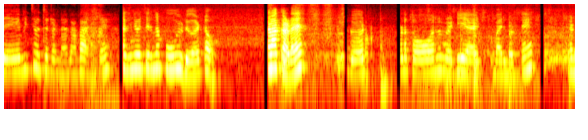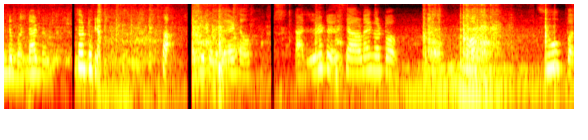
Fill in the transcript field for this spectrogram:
വേവിച്ച് വെച്ചിട്ടുണ്ടായിരുന്നു. അതാണിത് അരിഞ്ഞു വെച്ചിരുന്ന പൂ ഇടുക കേട്ടോ. ഇളക്കടേ ഇവിടെ തോരൻ റെഡി ആയി വരുന്നുണ്ട്. രണ്ട് പൊട്ടാട്ടോ തൊട്ടുവിടാം കൊടുക്കുക കേട്ടോ. നല്ല ടേസ്റ്റ് ആണ് കേട്ടോ. സൂപ്പർ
